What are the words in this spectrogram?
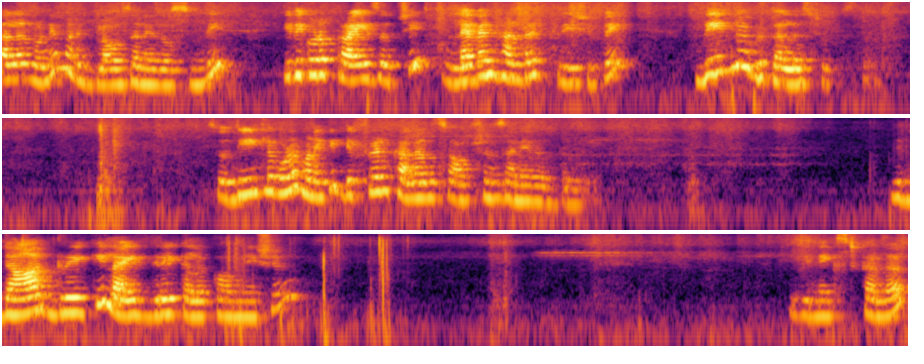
కలర్లోనే మనకి బ్లౌజ్ అనేది వస్తుంది. ఇది కూడా ప్రైస్ వచ్చి లెవెన్ హండ్రెడ్ ఫ్రీ షిప్పింగ్. దీంట్లో ఇప్పుడు కలర్స్ చూపిస్తాం సో దీంట్లో కూడా మనకి డిఫరెంట్ కలర్స్ ఆప్షన్స్ అనేది ఉంటుంది. డార్క్ గ్రేకి లైట్ గ్రే కలర్ కాంబినేషన్ ఇది నెక్స్ట్ కలర్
